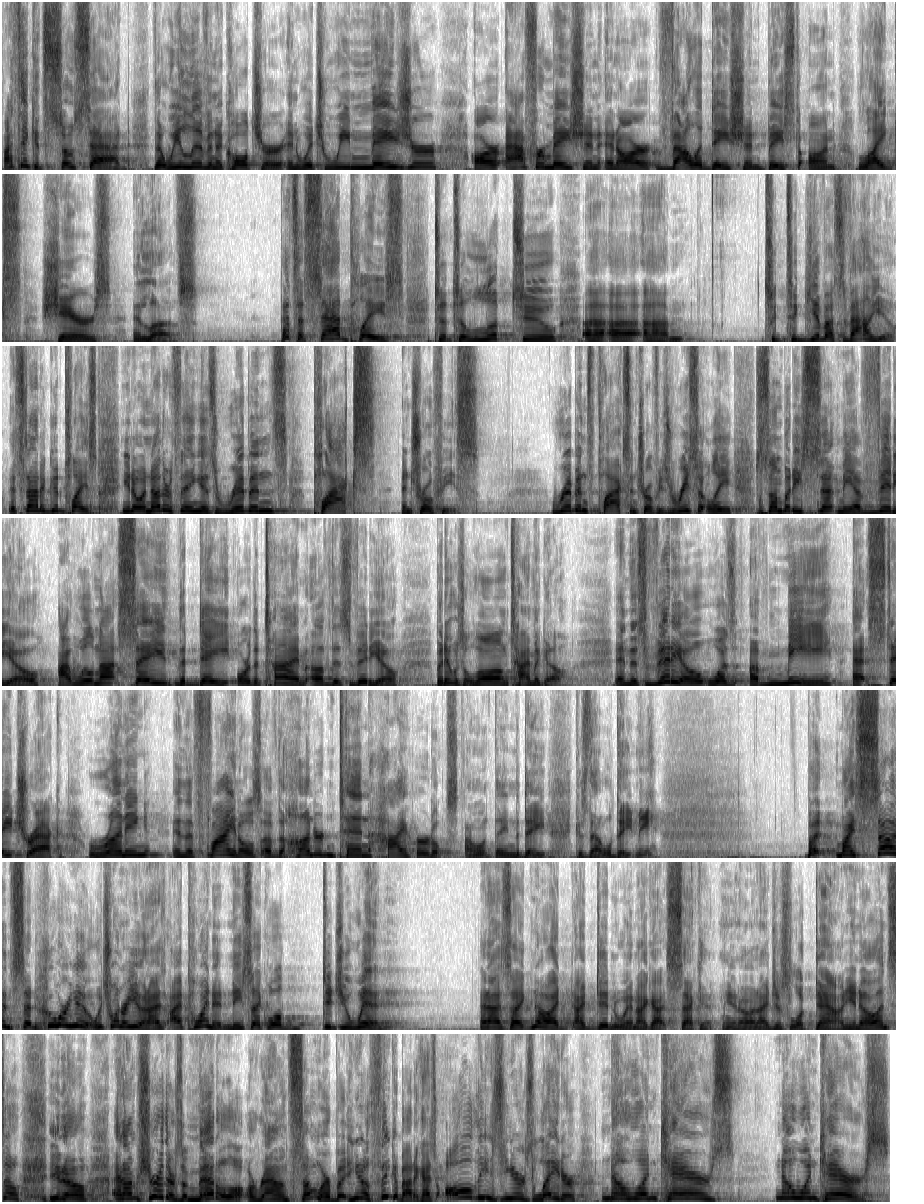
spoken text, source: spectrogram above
I think it's so sad that we live in a culture in which we measure our affirmation and our validation based on likes, shares, and loves. That's a sad place to, to look to, uh, uh, um, to, to give us value. It's not a good place. You know, another thing is ribbons, plaques, and trophies ribbons, plaques, and trophies. Recently, somebody sent me a video. I will not say the date or the time of this video, but it was a long time ago. And this video was of me at state track running in the finals of the 110 high hurdles. I won't name the date because that will date me. But my son said, Who are you? Which one are you? And I, I pointed, and he's like, Well, did you win? And I was like, no, I, I didn't win. I got second, you know, and I just looked down, you know. And so, you know, and I'm sure there's a medal around somewhere, but, you know, think about it, guys. All these years later, no one cares. No one cares.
